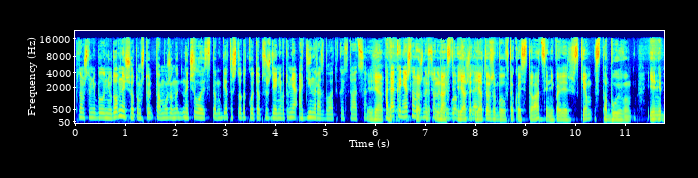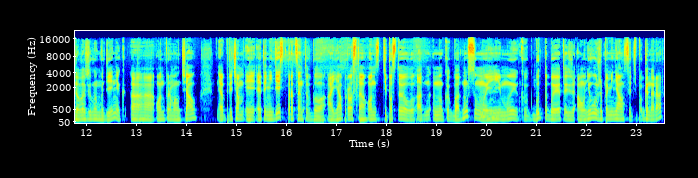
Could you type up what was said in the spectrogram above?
потому что мне было неудобно еще о том, что там уже на- началось там где-то что-то, какое-то обсуждение. Вот у меня один раз была такая ситуация. Я- А так, конечно, нужно Э, все на Настя, берегу я, обсуждать. я тоже был в такой ситуации, не поверишь, с кем? С Табуевым. Я не доложил ему денег, а, он промолчал. Причем это не 10% было, а я просто, он типа стоил одну- ну, как бы одну сумму, Мгм. и мы как будто бы это, а у него уже поменялся типа гонорар.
